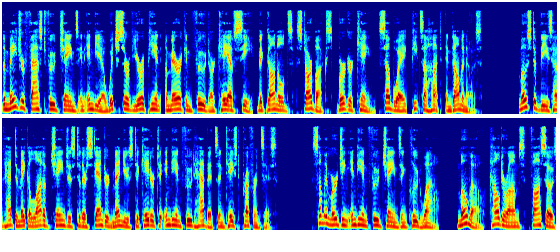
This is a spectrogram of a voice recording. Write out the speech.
The major fast food chains in India which serve European, American food are KFC, McDonald's, Starbucks, Burger King, Subway, Pizza Hut, and Domino's. Most of these have had to make a lot of changes to their standard menus to cater to Indian food habits and taste preferences. Some emerging Indian food chains include Wow! Momo, Haldiram's, Faasos,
